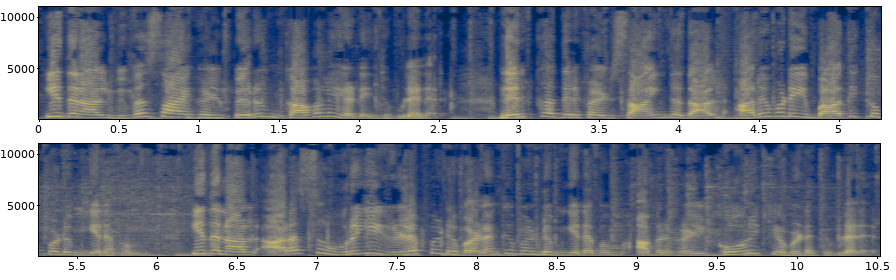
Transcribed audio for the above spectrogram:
இதனால் விவசாயிகள் பெரும் கவலை அடைந்துள்ளனர். நெற்கதிர்கள் சாய்ந்ததால் அறுவடை பாதிக்கப்படும் எனவும் இதனால் அரசு உரிய இழப்பீடு வழங்க வேண்டும் எனவும் அவர்கள் கோரிக்கை விடுத்துள்ளனர்.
